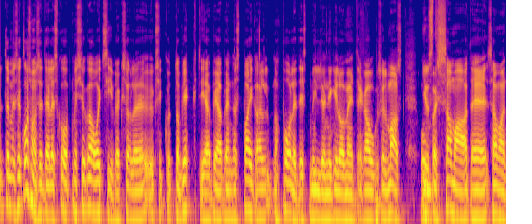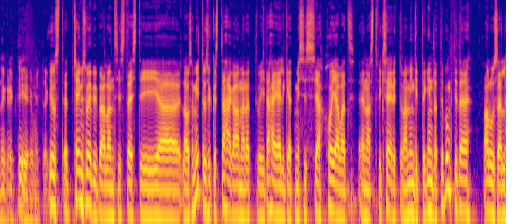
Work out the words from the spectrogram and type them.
ütleme, see kosmoseteleskoop, mis ju ka otsib, eks ole, üksikut objekti ja peab ennast paigal noh, pooleteist miljoni kilomeetri kaugusel maast umbes just. samade, samade kriteeriumitega. just, et James Webbi peal on siis tõesti äh, lausa mitu niisugust tähekaamerat või tähejälgijat, mis siis jah, hoiavad ennast fikseerituna mingite kindlate punktide alusel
